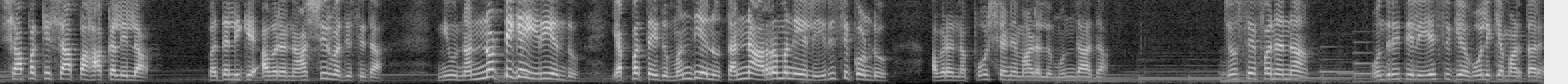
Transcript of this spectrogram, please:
ಶಾಪಕ್ಕೆ ಶಾಪ ಹಾಕಲಿಲ್ಲ. ಬದಲಿಗೆ ಅವರನ್ನು ಆಶೀರ್ವದಿಸಿದ. ನೀವು ನನ್ನೊಟ್ಟಿಗೆ ಇರಿ ಎಂದು ಎಪ್ಪತ್ತೈದು ಮಂದಿಯನ್ನು ತನ್ನ ಅರಮನೆಯಲ್ಲಿ ಇರಿಸಿಕೊಂಡು ಅವರನ್ನು ಪೋಷಣೆ ಮಾಡಲು ಮುಂದಾದ. ಜೋಸೆಫನನ್ನು ಒಂದು ರೀತಿಯಲ್ಲಿ ಯೇಸುಗೆ ಹೋಲಿಕೆ ಮಾಡ್ತಾರೆ.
